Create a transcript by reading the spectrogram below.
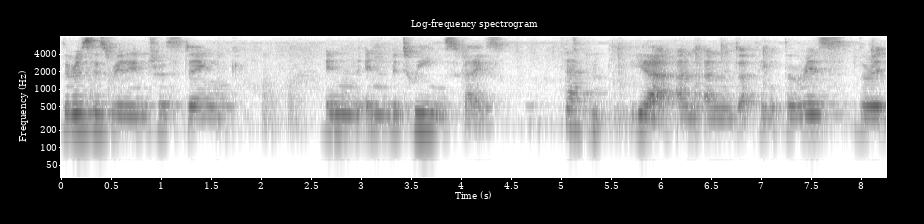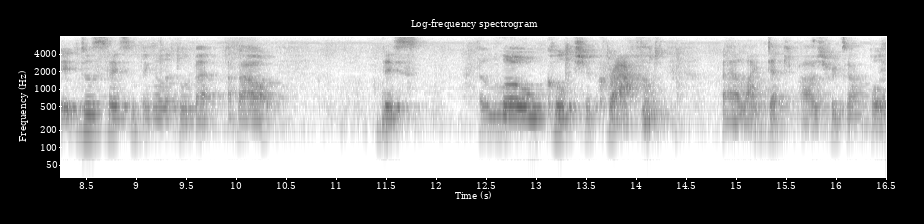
there is this really interesting in in between space. Definitely. Yeah, and, and I think there is there it does say something a little bit about this low culture craft, uh, like decoupage, for example,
